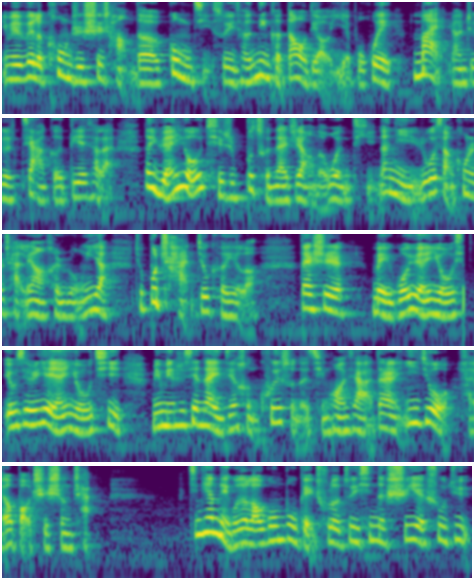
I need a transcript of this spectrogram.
因为为了控制市场的供给，所以它宁可倒掉也不会卖，让这个价格跌下来。那原油其实不存在这样的问题。那你如果想控制产量，很容易啊，就不产就可以了。但是美国原油，尤其是页岩油气，明明是现在已经很亏损的情况下，但是依旧还要保持生产。今天，美国的劳工部给出了最新的失业数据。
